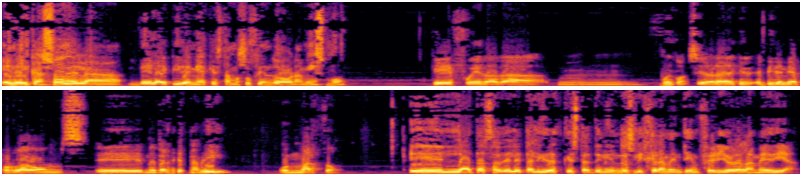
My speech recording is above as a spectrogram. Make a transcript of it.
En el caso de la, de la epidemia que estamos sufriendo ahora mismo, que fue dada, mm, fue considerada epidemia por la OMS, eh, me parece que en abril, o en marzo. Eh, la tasa de letalidad que está teniendo es ligeramente inferior a la media,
